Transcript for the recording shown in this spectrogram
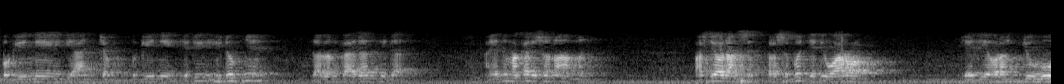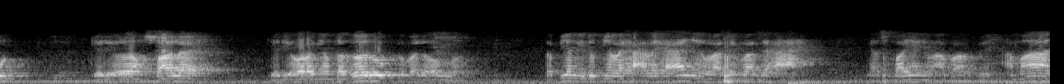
Begini diancam, begini. Jadi hidupnya dalam keadaan tidak. Itu maka di sana aman. Pasti orang tersebut jadi warok. Jadi orang juhud. Jadi orang saleh. Jadi orang yang tagaruk kepada Allah. Tapi yang hidupnya leha-leha aja, lasih-lasih. Ah, nggak sembahyang nggak apa-apa, aman.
